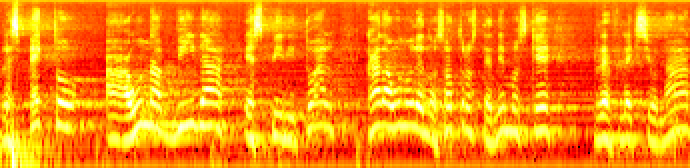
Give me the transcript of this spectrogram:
respecto a una vida espiritual, cada uno de nosotros tenemos que reflexionar,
